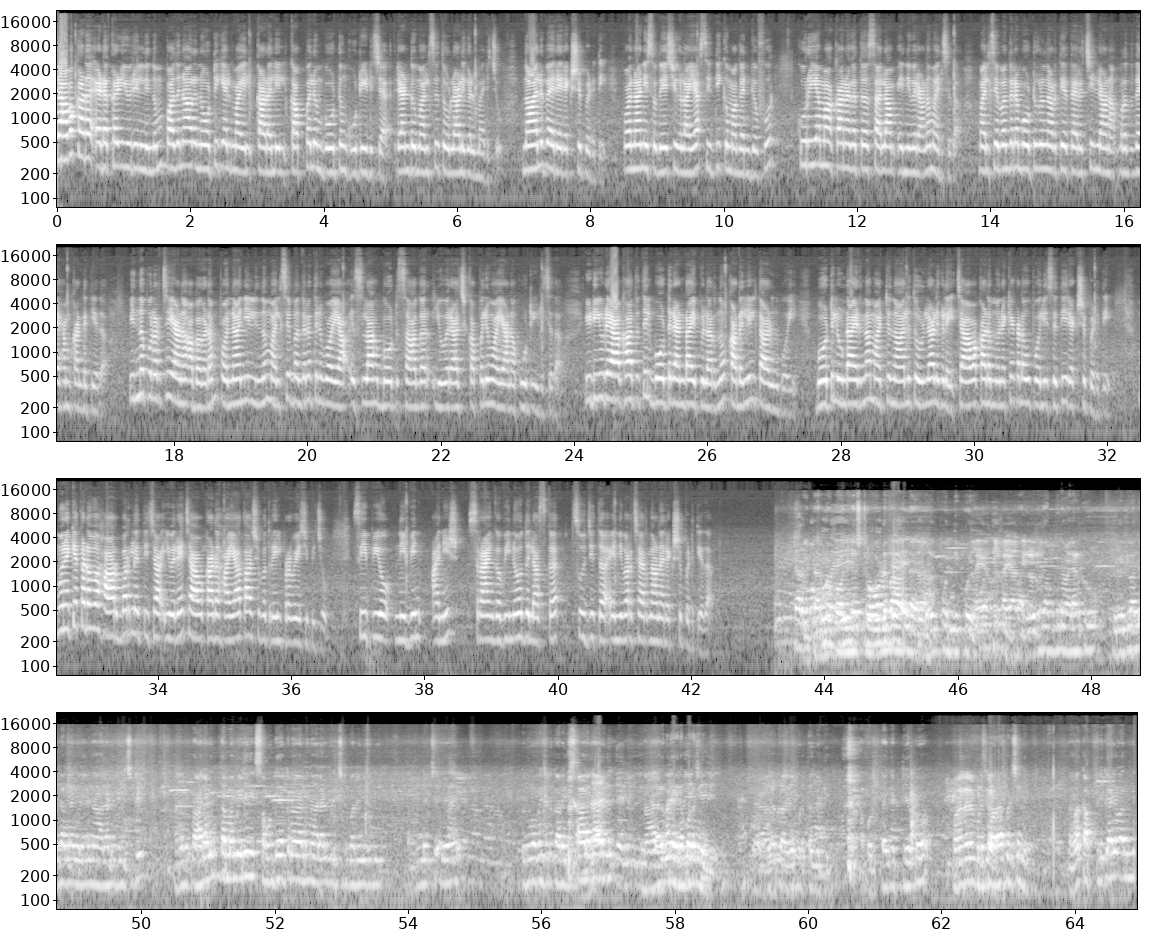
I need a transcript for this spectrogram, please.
ചാവക്കാട് എടക്കഴിയൂരിൽ നിന്നും പതിനാറ് nautical mile കടലിൽ കപ്പലും ബോട്ടും കൂട്ടിയിടിച്ച് രണ്ടു മത്സ്യത്തൊഴിലാളികൾ മരിച്ചു. നാലുപേരെ രക്ഷപ്പെടുത്തി. പൊന്നാനി സ്വദേശികളായ സിദ്ദിഖ് മകൻ ഗഫൂർ കുറിയമാക്കാനകത്ത് സലാം എന്നിവരാണ് മരിച്ചത്. മത്സ്യബന്ധന ബോട്ടുകൾ നടത്തിയ തെരച്ചിലാണ് മൃതദേഹം കണ്ടെത്തിയത്. ഇന്ന് പുലർച്ചെയാണ് അപകടം. പൊന്നാനിയിൽ നിന്നും മത്സ്യബന്ധനത്തിന് പോയ ഇസ്ലാഹ് ബോട്ട് സാഗർ യുവരാജ് കപ്പലുമായാണ് കൂട്ടിയിടിച്ചത്. ഇടിയുടെ ആഘാതത്തിൽ ബോട്ട് രണ്ടായി പിളർന്നു കടലിൽ താഴ്ന്നുപോയി. ബോട്ടിലുണ്ടായിരുന്ന മറ്റ് നാല് തൊഴിലാളികളെ ചാവക്കാട് മുനക്കക്കടവ് പോലീസ് എത്തി രക്ഷപ്പെടുത്തി. മുനക്കക്കടവ് ഹാർബറിലെത്തിച്ച ഇവരെ ചാവക്കാട് ഹയാത്ത് ആശുപത്രിയിൽ പ്രവേശിപ്പിച്ചു. C P O Nibin Aneesh സ്രാങ്ക് Vinod ലസ്കർ സുജിത്ത് എന്നിവർ ചേർന്നാണ് രക്ഷപ്പെടുത്തിയത്. നമുക്ക് നാലാൾക്ക് വീട്ടിൽ വന്നിട്ട് നാലാൾ വിളിച്ചിട്ട് പറഞ്ഞിട്ട് ഒരു മുഖം കൂടെ അതിനെ പോലെ നീന്തി അതിനെ പിടുത്തം കിട്ടി. ആ പിടുത്തം കിട്ടിയപ്പോൾ കുറേ പിടിച്ചിട്ടുണ്ട്. ഞങ്ങളെ കപ്പലിക്കാർ വന്ന്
